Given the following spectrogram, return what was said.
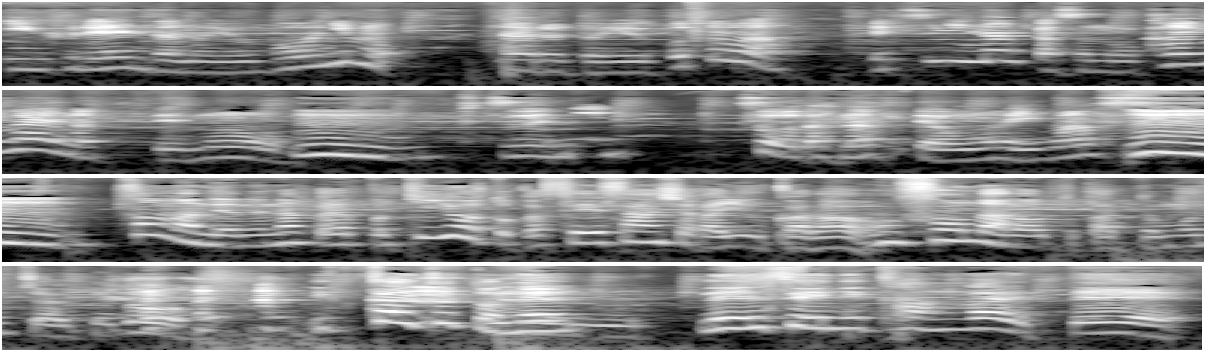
インフルエンザの予防にもなるということは別になんかその考えなくてもうん。普通にそうだなって思います。うん、そうなんだよね。なんかやっぱ企業とか生産者が言うからうんそうなのとかって思っちゃうけど 一回ちょっとね、うん。冷静に考えて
